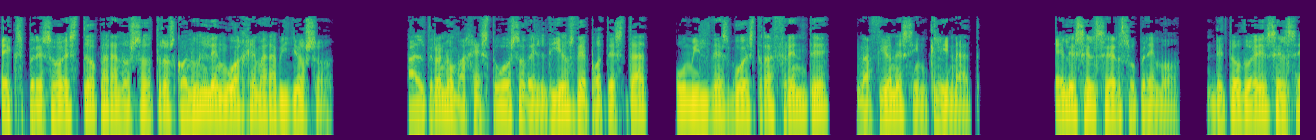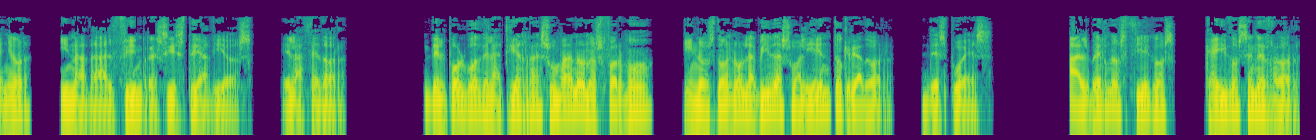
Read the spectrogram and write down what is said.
expresó esto para nosotros con un lenguaje maravilloso. Al trono majestuoso del Dios de potestad, humildes vuestra frente, naciones inclinad. Él es el Ser Supremo, de todo es el Señor, y nada al fin resiste a Dios, el Hacedor. Del polvo de la tierra su mano nos formó, y nos donó la vida su aliento creador, Después, al vernos ciegos, caídos en error,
